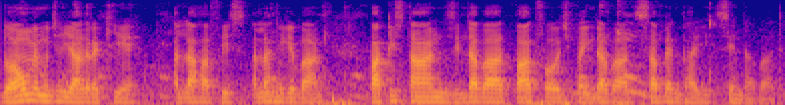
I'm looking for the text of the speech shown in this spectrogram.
दुआओं में मुझे याद रखिए। अल्लाह हाफिज़, अल्लाह निगेबान। पाकिस्तान, जिंदाबाद, पाक फ़ौज पैंदाबाद सब बहन भाई, जिंदाबाद।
